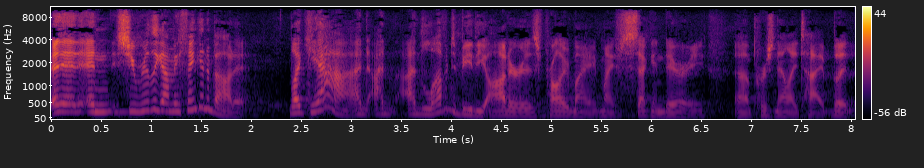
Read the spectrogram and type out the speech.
And, and, and she really got me thinking about it. Like, yeah, I'd, I'd, I'd love to be the otter is probably my, my secondary uh, personality type. But,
